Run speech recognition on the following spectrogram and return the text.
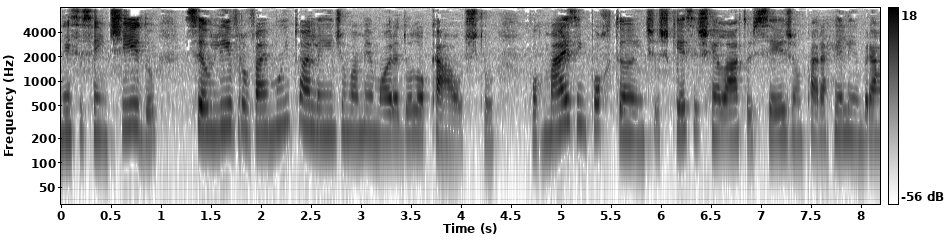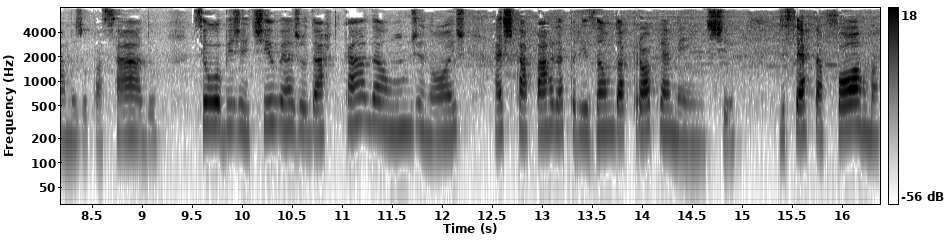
Nesse sentido, seu livro vai muito além de uma memória do Holocausto. Por mais importantes que esses relatos sejam para relembrarmos o passado, seu objetivo é ajudar cada um de nós a escapar da prisão da própria mente. De certa forma,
